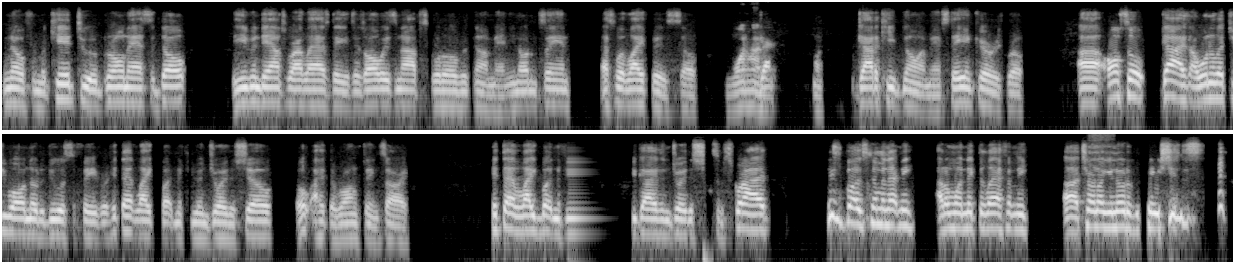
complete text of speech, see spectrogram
you know, from a kid to a grown ass adult, even down to our last days, there's always an obstacle to overcome, man. You know what I'm saying? That's what life is. So, 100. Got to keep going, man. Stay encouraged, bro. Uh, also, guys, I want to let you all know to do us a favor. Hit that like button if you enjoy the show. Oh, I hit the wrong thing. Sorry. Hit that like button if you, you guys enjoy the show. Subscribe these bugs coming at me. I don't want Nick to laugh at me. Uh, turn on your notifications.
